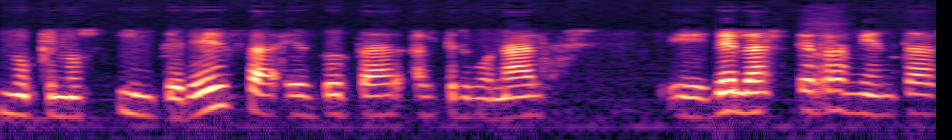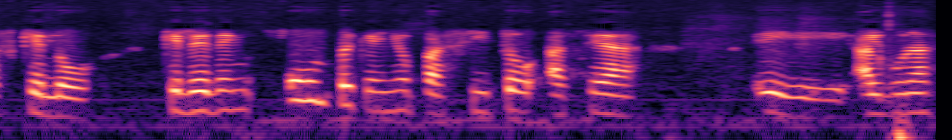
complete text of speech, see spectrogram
lo que nos interesa es dotar al tribunal eh, de las herramientas que lo que le den un pequeño pasito hacia eh, algunas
